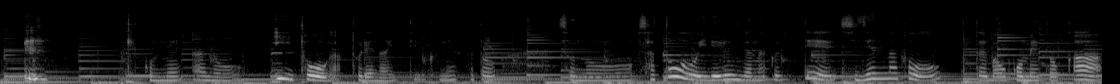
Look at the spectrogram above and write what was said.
結構ねあのいい糖が取れないっていうかね。あとその砂糖を入れるんじゃなくって自然な糖例えばお米とか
